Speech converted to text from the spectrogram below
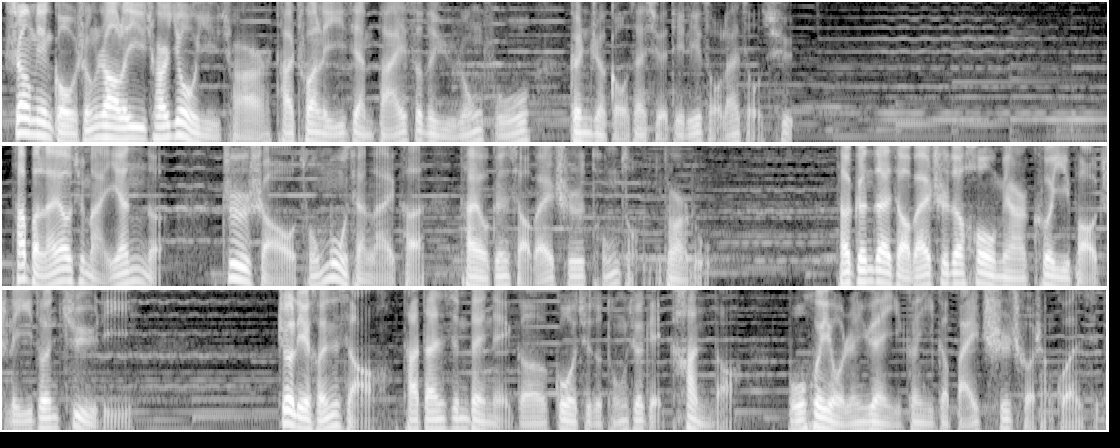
上面狗绳绕了一圈又一圈。他穿了一件白色的羽绒服，跟着狗在雪地里走来走去。他本来要去买烟的。至少从目前来看，他要跟小白痴同走一段路。他跟在小白痴的后面，刻意保持了一段距离。这里很小，他担心被哪个过去的同学给看到，不会有人愿意跟一个白痴扯上关系的。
